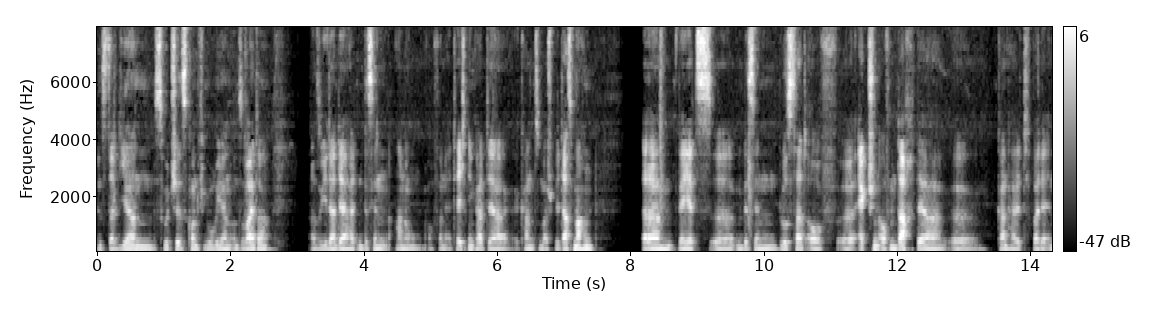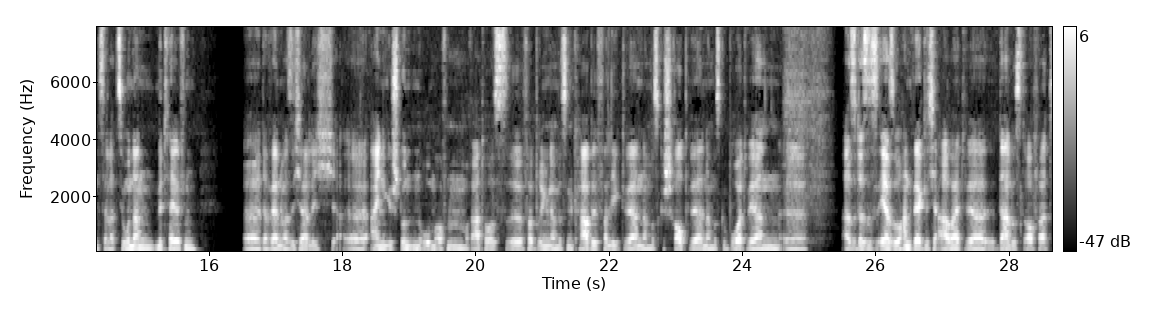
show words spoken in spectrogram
installieren, Switches konfigurieren und so weiter. Also jeder, der halt ein bisschen Ahnung auch von der Technik hat, der kann zum Beispiel das machen. Ähm, wer jetzt äh, ein bisschen Lust hat auf äh, Action auf dem Dach, der äh, kann halt bei der Installation dann mithelfen. Äh, da werden wir sicherlich äh, einige Stunden oben auf dem Rathaus äh, verbringen. Da müssen Kabel verlegt werden, da muss geschraubt werden, da muss gebohrt werden. also das ist eher so handwerkliche Arbeit. Wer da Lust drauf hat,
